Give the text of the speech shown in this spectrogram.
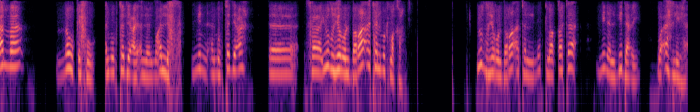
أما موقف المبتدع المؤلف من المبتدعة آه، فيظهر البراءة المطلقة. يظهر البراءة المطلقة من البدع وأهلها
